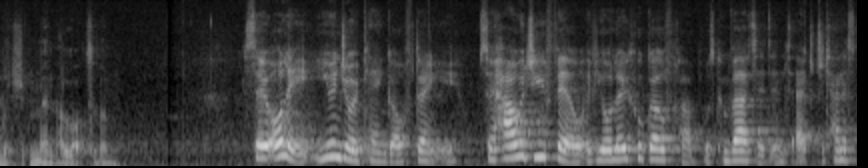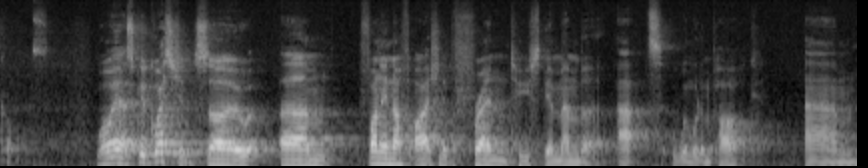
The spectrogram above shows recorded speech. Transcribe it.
which meant a lot to them. So, Oli, you enjoy playing golf, don't you? So, how would you feel if your local golf club was converted into extra tennis courts? Well, yeah, it's a good question. So, um, funny enough, I actually have a friend who used to be a member at Wimbledon Park. Um,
